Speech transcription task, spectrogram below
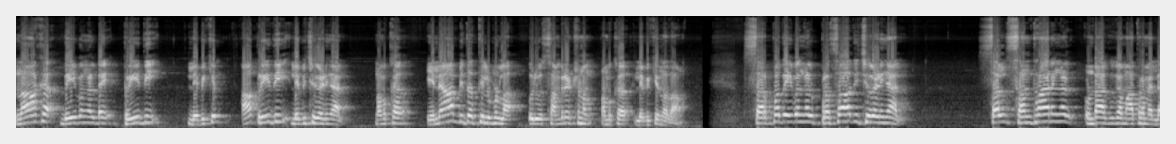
നാഗ ദൈവങ്ങളുടെ പ്രീതി ലഭിക്കും. ആ പ്രീതി ലഭിച്ചു കഴിഞ്ഞാൽ നമുക്ക് എല്ലാ വിധത്തിലുമുള്ള ഒരു സംരക്ഷണം നമുക്ക് ലഭിക്കുന്നതാണ്. സർപ്പദൈവങ്ങൾ പ്രസാദിച്ചു കഴിഞ്ഞാൽ സൽസന്താനങ്ങൾ ഉണ്ടാകുക മാത്രമല്ല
